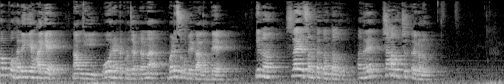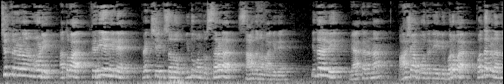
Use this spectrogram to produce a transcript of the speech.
ಕಪ್ಪು ಹಲಿಗೆ ಹಾಗೆ ನಾವು ಈ ಓವರ್ ಹೆಡ್ ಪ್ರೊಜೆಕ್ಟ್ ಅನ್ನ ಬಳಸಬೇಕಾಗುತ್ತೆ ಇನ್ನು ಸ್ಲೈಡ್ಸ್ ಅಂತಕ್ಕಂಥದ್ದು, ಅಂದ್ರೆ ಚಾರು ಚಿತ್ರಗಳು ಚಿತ್ರಗಳನ್ನು ನೋಡಿ ಅಥವಾ ತೆರೆಯ ಮೇಲೆ ಪ್ರಕ್ಷೇಪಿಸಲು ಇದು ಒಂದು ಸರಳ ಸಾಧನವಾಗಿದೆ. ಇದರಲ್ಲಿ ವ್ಯಾಕರಣ ಭಾಷಾ ಬೋಧನೆಯಲ್ಲಿ ಬರುವ ಪದಗಳನ್ನ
